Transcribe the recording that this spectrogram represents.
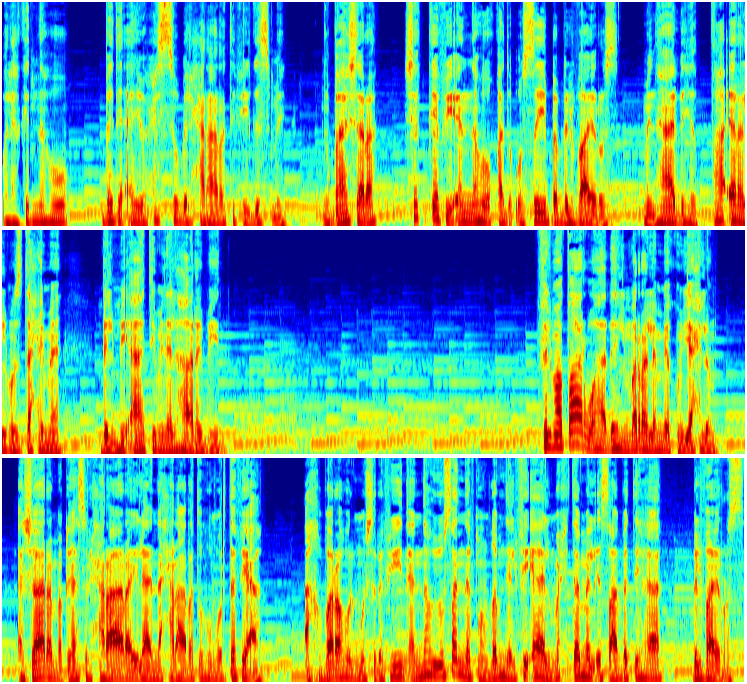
ولكنه بدأ يحس بالحرارة في جسمه. مباشرة شك في أنه قد أصيب بالفيروس من هذه الطائرة المزدحمة بالمئات من الهاربين. في المطار وهذه المرة لم يكن يحلم أشار مقياس الحرارة إلى أن حرارته مرتفعة. أخبره المشرفين أنه يصنف من ضمن الفئة المحتمل إصابتها بالفيروس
